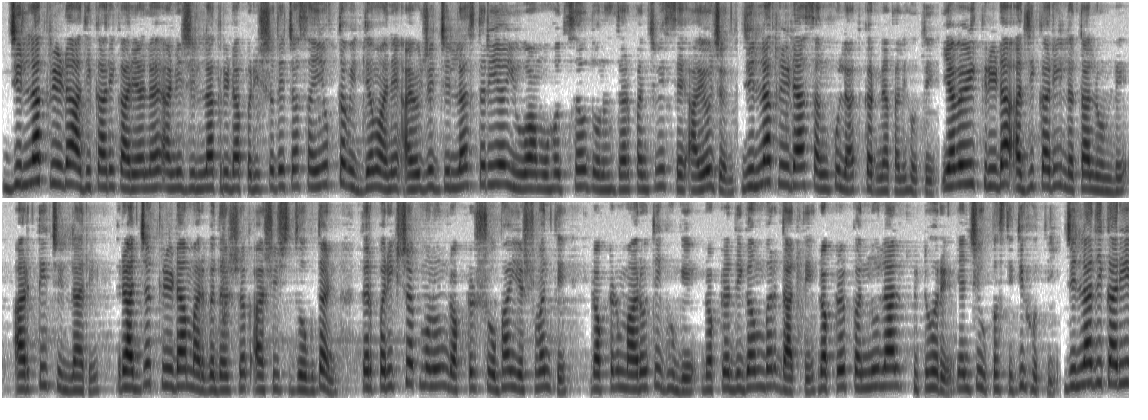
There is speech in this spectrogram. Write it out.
जिल्हा क्रीडा अधिकारी कार्यालय आणि जिल्हा क्रीडा परिषदेच्या संयुक्त विद्यमाने आयोजित जिल्हास्तरीय युवा महोत्सव दोन हजार पंचवीसचे आयोजन जिल्हा क्रीडा संकुलात करण्यात आले होते. यावेळी क्रीडा अधिकारी लता लोंढे आरती चिल्लारे राज्य क्रीडा मार्गदर्शक आशिष जोगदंड तर परीक्षक म्हणून doctor Shobha Yashwante doctor Maruti Ghuge doctor Digambar Date doctor Kannulal Pithore यांची उपस्थिती होती. जिल्हाधिकारी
